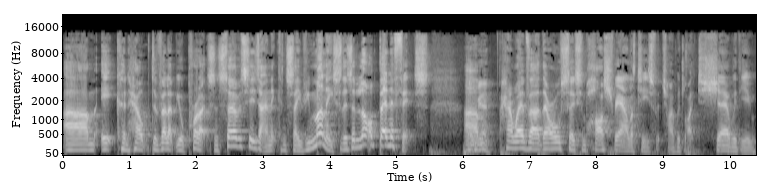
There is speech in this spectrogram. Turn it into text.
Um, it can help develop your products and services, and it can save you money. So there's a lot of benefits. Um, yeah. However, there are also some harsh realities which I would like to share with you.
